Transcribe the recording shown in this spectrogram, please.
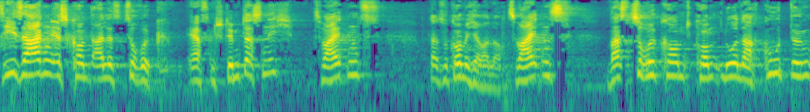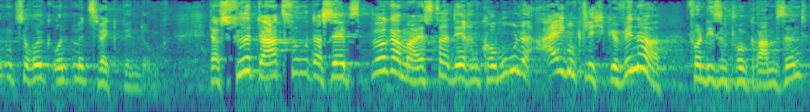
Sie sagen, es kommt alles zurück. Erstens stimmt das nicht. Zweitens, dazu komme ich aber noch. Zweitens, was zurückkommt, kommt nur nach Gutdünken zurück und mit Zweckbindung. Das führt dazu, dass selbst Bürgermeister, deren Kommune eigentlich Gewinner von diesem Programm sind,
